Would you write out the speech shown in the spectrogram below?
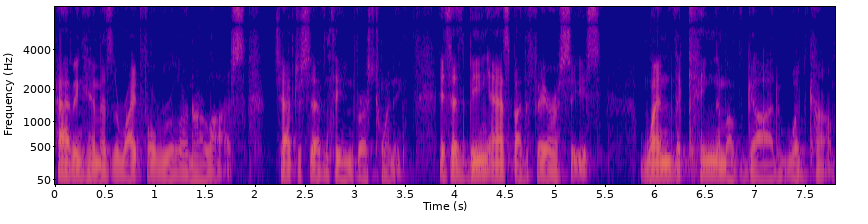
Having him as the rightful ruler in our lives. Chapter 17, verse 20. It says, Being asked by the Pharisees, when the kingdom of God would come.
